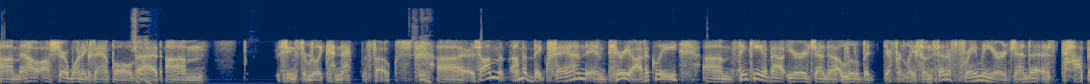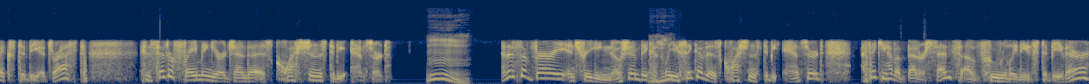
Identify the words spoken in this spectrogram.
Um, and I'll, I'll share one example that. Um, seems to really connect with folks. Uh, so I'm I'm a big fan, and periodically um, thinking about your agenda a little bit differently. So instead of framing your agenda as topics to be addressed, consider framing your agenda as questions to be answered. Mm. And it's a very intriguing notion because when you think of it as questions to be answered, I think you have a better sense of who really needs to be there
